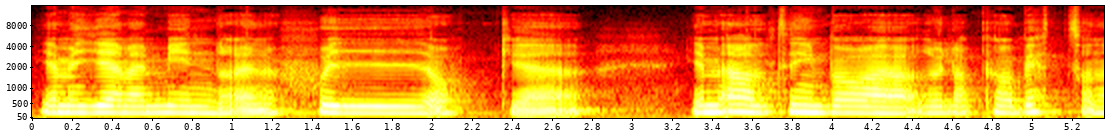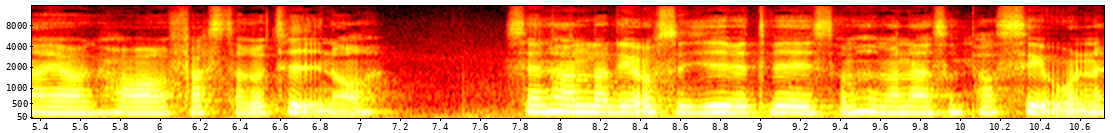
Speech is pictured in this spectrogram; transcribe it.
ja, men ger mig mindre energi och ja, men allting bara rullar på bättre när jag har fasta rutiner. Sen handlar det också givetvis om hur man är som person.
